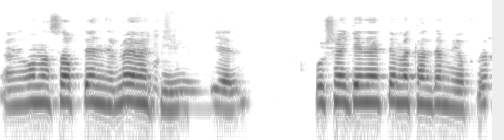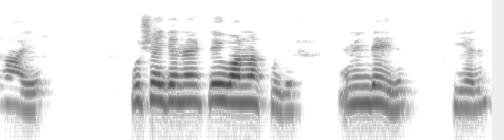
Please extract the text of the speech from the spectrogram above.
Yani ona sap denilir mi? Evet diyelim. Bu şey genellikle metalden mi yapılır? Hayır. Bu şey genellikle yuvarlak mıdır? Emin değilim. Diyelim.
